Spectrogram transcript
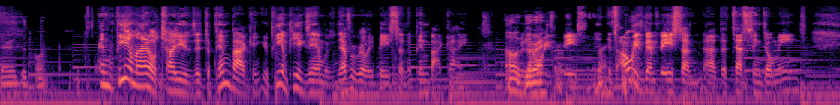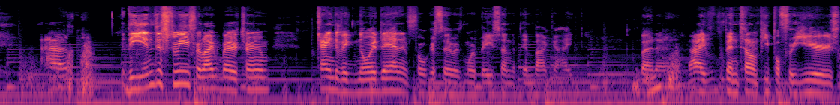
Very good one. And PMI will tell you that the PMBOK, your PMP exam was never really based on the PMBOK guide. Oh, It was you're always right. based. Right. It's always been based on uh, the testing domains. Uh, the industry, for lack of a better term, kind of ignored that and focused it was more based on the PMBOK guide. But uh, I've been telling people for years,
